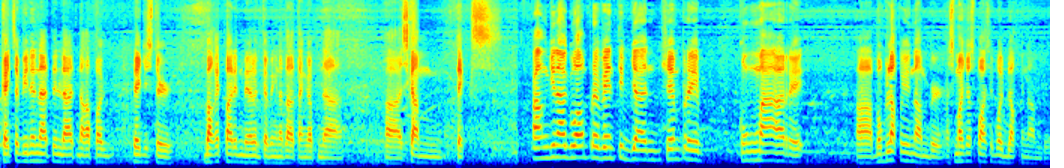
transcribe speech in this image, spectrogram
kahit sabihin na natin lahat nakapag-register, bakit pa rin meron kaming natatanggap na ah, scam text? Ang ginagawa kong preventive dyan, syempre, kung maaari, uh, bablock ko yung number. As much as possible, block yung number.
